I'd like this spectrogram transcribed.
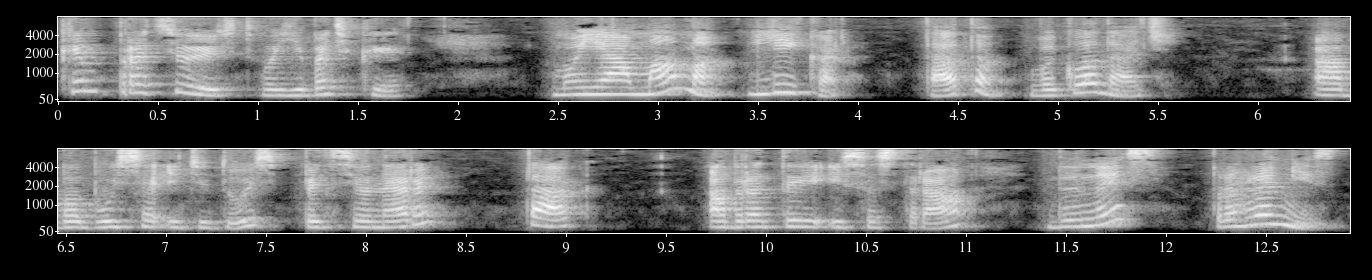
Ким працюють твої батьки? Моя мама лікар, тато викладач. А бабуся і дідусь пенсіонери? Так, А брати і сестра? Денис програміст,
